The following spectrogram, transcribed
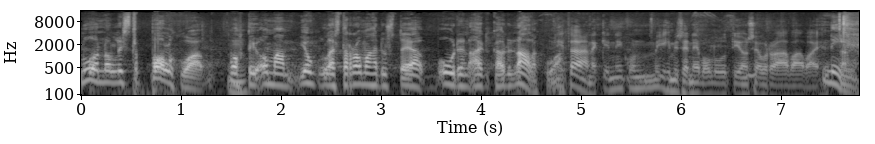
luonnollista polkua kohti mm. omaa jonkunlaista romahdusta ja uuden aikakauden alkua. Niin, tämä ainakin niin kuin ihmisen evoluution seuraavaa vaihetta. Niin.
